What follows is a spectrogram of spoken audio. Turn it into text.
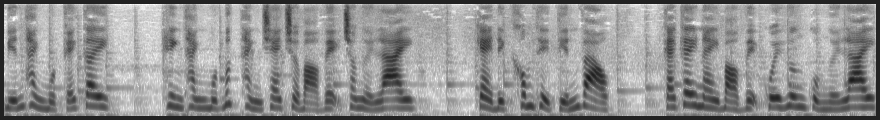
biến thành một cái cây, hình thành một bức thành che chở bảo vệ cho người lai. Kẻ địch không thể tiến vào. Cái cây này bảo vệ quê hương của người lai.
